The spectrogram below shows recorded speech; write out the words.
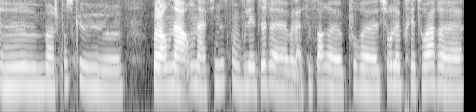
Euh, bah, je pense que voilà, on a, on a fini ce qu'on voulait dire voilà, ce soir pour, sur le prétoire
